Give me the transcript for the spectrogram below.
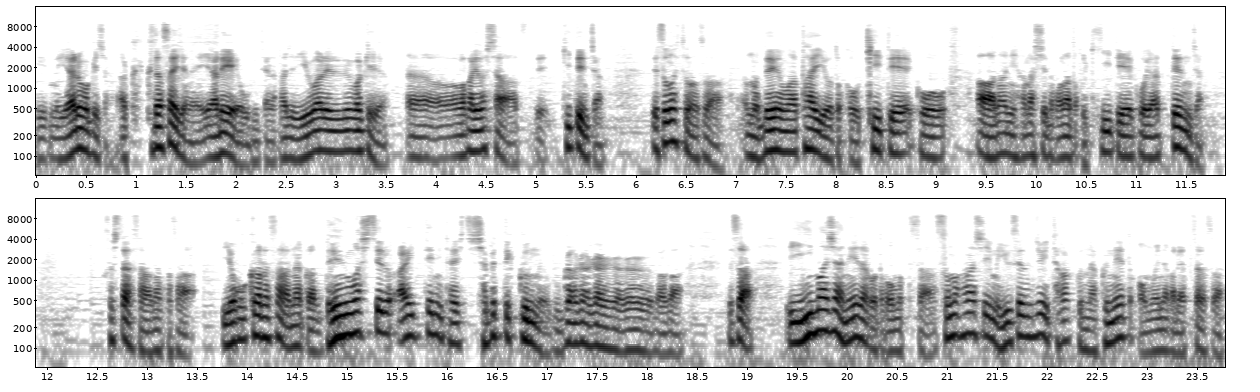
やるわけじゃん。あ、くださいじゃない、やれよ、みたいな感じで言われるわけじゃん。あーわかりました、つって聞いてんじゃん。で、その人のさ、あの、電話対応とかを聞いて、こう、ああ、何話してんのかなとか聞いて、こうやってんじゃん。そしたらさ、なんかさ、横からさ、なんか電話してる相手に対して喋ってくんのよ。ガガガガガガガガガ。でさ、今じゃねえだろうとか思ってさ、その話今優先順位高くなくねとか思いながらやってたらさ、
